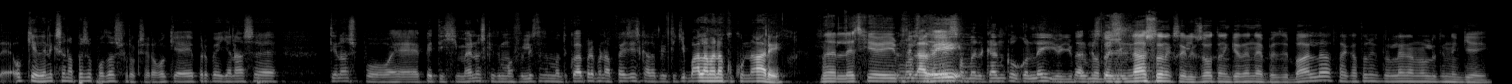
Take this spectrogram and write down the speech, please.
ε, Οκ, δεν ήξερα να παίζω ποδόσφαιρο, ξέρω εγώ. Και έπρεπε για να είσαι. Τι να σου πω, ε, πετυχημένος και δημοφιλής στο δημοτικό, έπρεπε να παίζεις καταπληκτική μπάλα με ένα κουκουνάρι. Ναι, λες και είμαστε Δηλαδή- στο Αμερικάνικο κολέγιο. και πρέπει να Στο παίζεις- γυμνάσιο όταν εξελιζόταν και δεν έπαιζε μπάλα, θα καθόταν και τον λέγανε όλοι ότι είναι γκέι.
